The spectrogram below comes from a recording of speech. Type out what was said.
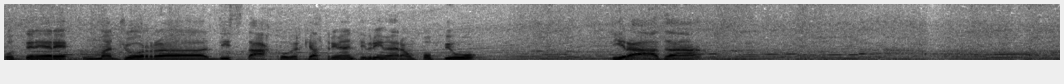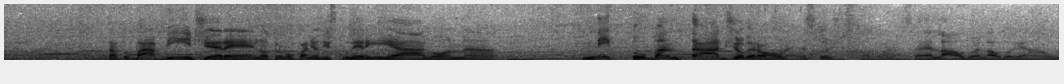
ottenere un maggior uh, distacco perché altrimenti prima era un po' più tirata Tanto va a vincere il nostro compagno di scuderia con eh, netto vantaggio però onesto ci sta è l'auto è l'auto che ha un,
